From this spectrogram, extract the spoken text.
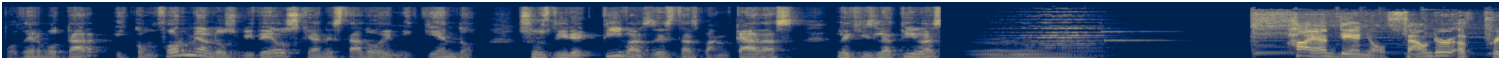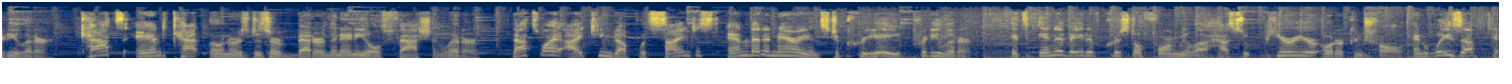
poder votar y conforme a los videos que han estado emitiendo sus directivas de estas bancadas legislativas. Hi, I'm Daniel, founder of Pretty Litter. Cats and cat owners deserve better than any old-fashioned litter. That's why I teamed up with scientists and veterinarians to create Pretty Litter. Its innovative crystal formula has superior odor control and weighs up to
